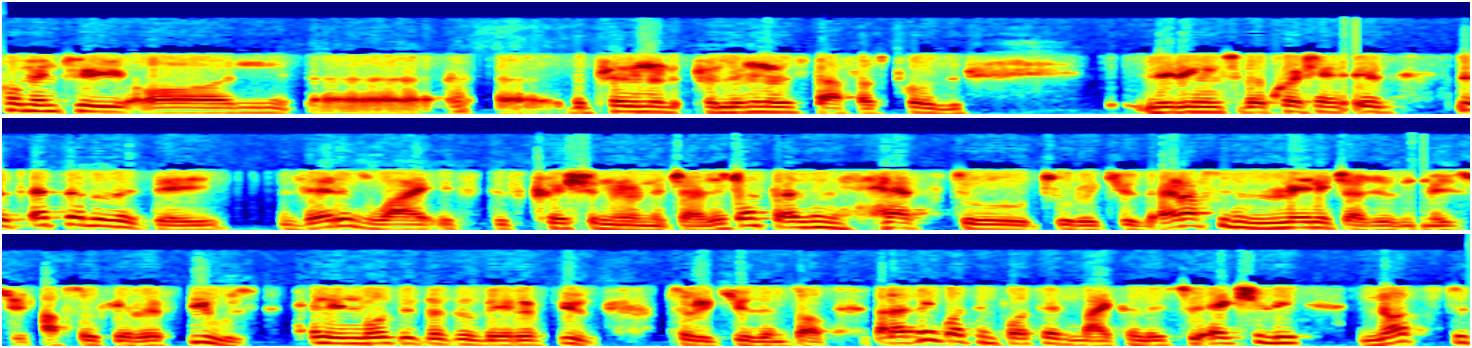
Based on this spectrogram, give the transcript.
commentary on uh, uh, the preliminary, preliminary stuff, I suppose, leading into the question is look, at the end of the day, that is why it's discretionary on the judge. It just doesn't have to, to recuse. And I've seen many judges in magistrate absolutely refuse. And in most instances, they refuse to recuse themselves. But I think what's important, Michael, is to actually not to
